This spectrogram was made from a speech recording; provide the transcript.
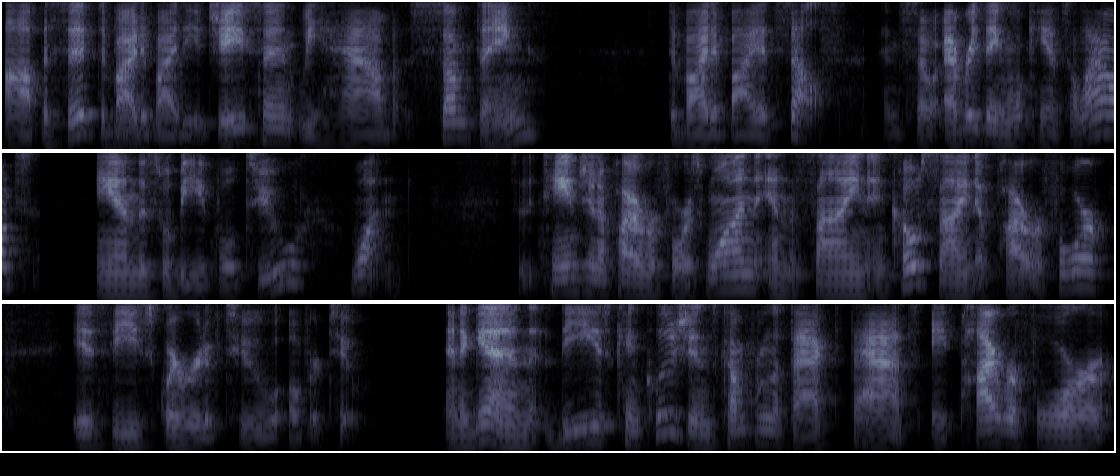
opposite divided by the adjacent, we have something divided by itself. And so everything will cancel out, and this will be equal to 1. So the tangent of pi over 4 is 1, and the sine and cosine of pi over 4 is the square root of 2 over 2. And again, these conclusions come from the fact that a pi over 4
